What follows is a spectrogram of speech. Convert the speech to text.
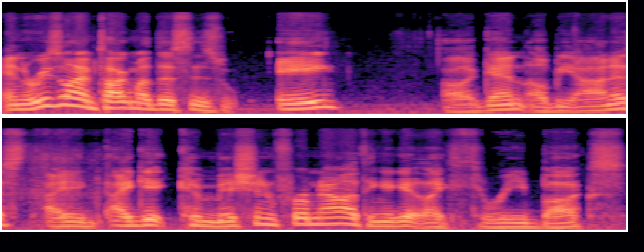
And the reason why I'm talking about this is A, again, I'll be honest, I, I get commission from now. I think I get like three bucks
